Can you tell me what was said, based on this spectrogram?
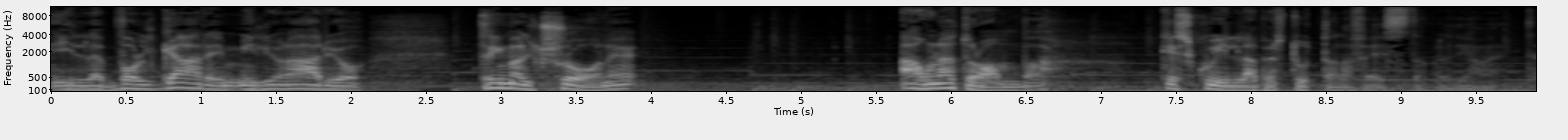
il volgare milionario Trimalcione ha una tromba che squilla per tutta la festa praticamente.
